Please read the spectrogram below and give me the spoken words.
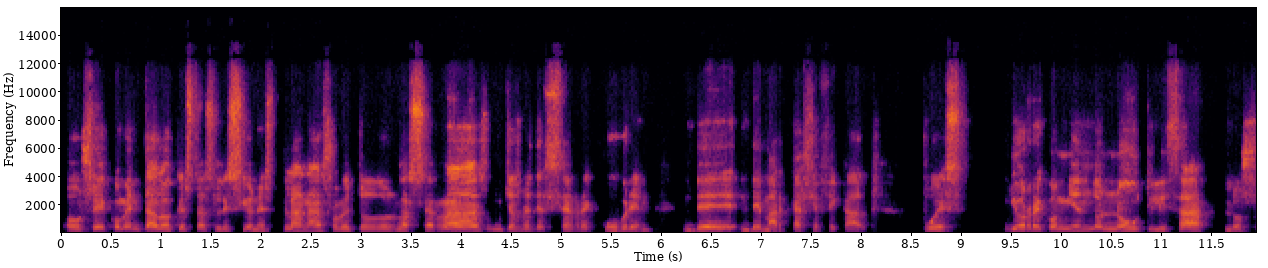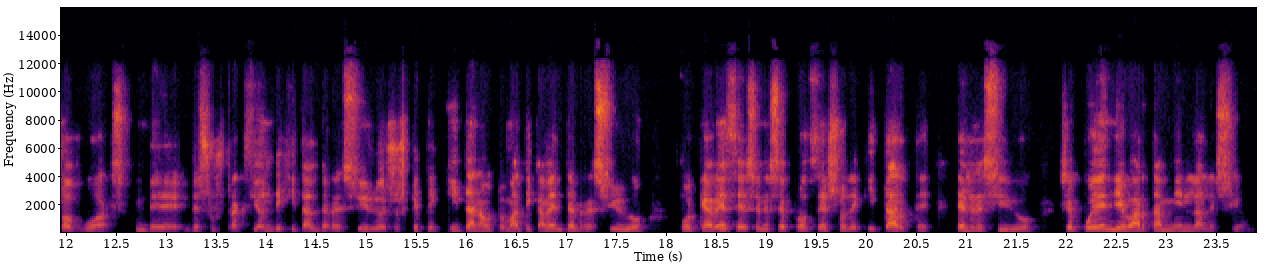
Os he comentado que estas lesiones planas, sobre todo las cerradas, muchas veces se recubren de, marcaje fecal. Pues yo recomiendo no utilizar los softwares de, de, sustracción digital de residuos, esos que te quitan automáticamente el residuo, porque a veces en ese proceso de quitarte el residuo se pueden llevar también la lesión.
